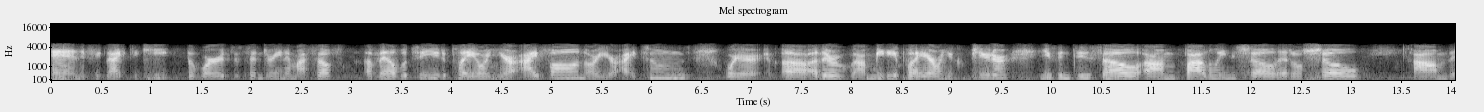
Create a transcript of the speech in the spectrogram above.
And if you'd like to keep the words of Cendrine and myself available to you to play on your iPhone or your iTunes or your uh, other uh, media player on your computer, you can do so. Um, following the show, it'll show um, the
